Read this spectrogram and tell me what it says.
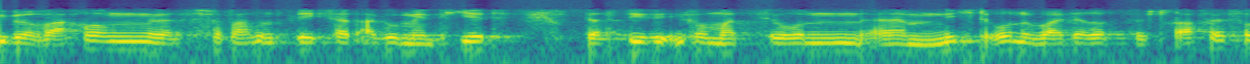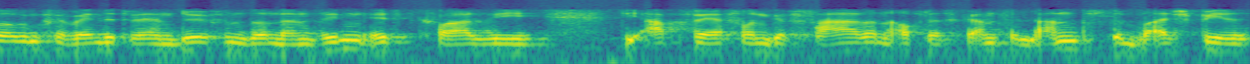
Überwachung. Das Verfassungsgericht hat argumentiert, dass diese Informationen ähm, nicht ohne weiteres zur Strafverfolgung verwendet werden dürfen, sondern Sinn ist quasi die Abwehr von Gefahren auf das ganze Land, zum Beispiel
